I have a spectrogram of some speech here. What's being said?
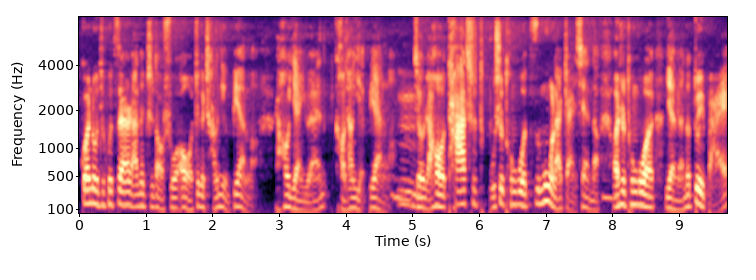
观众就会自然而然的知道说，哦，这个场景变了。然后演员好像也变了，嗯就然后他是不是通过字幕来展现的，而是通过演员的对白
